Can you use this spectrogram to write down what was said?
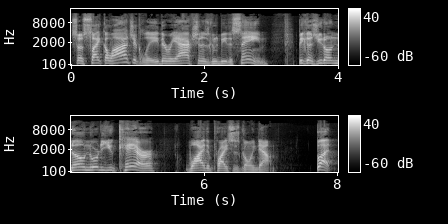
So psychologically, the reaction is going to be the same because you don't know nor do you care why the price is going down. But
